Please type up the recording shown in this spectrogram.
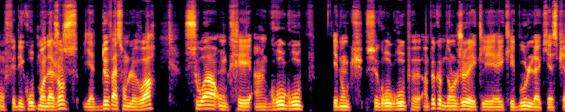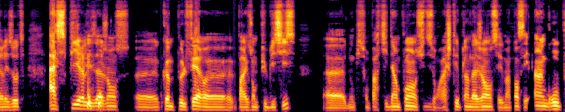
on fait des groupements d'agences, il y a deux façons de le voir. Soit on crée un gros groupe et donc, ce gros groupe, euh, un peu comme dans le jeu avec les, avec les boules là, qui aspirent les autres, aspire les agences euh, comme peut le faire, euh, par exemple, Publicis. donc, ils sont partis d'un point, ensuite ils ont racheté plein d'agences et maintenant c'est un groupe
